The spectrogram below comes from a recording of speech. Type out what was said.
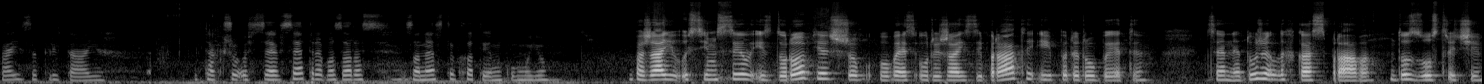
Хай заплітає. Так що ось це все треба зараз занести в хатинку мою. Бажаю усім сил і здоров'я, щоб увесь урожай зібрати і переробити. Це не дуже легка справа. До зустрічі!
